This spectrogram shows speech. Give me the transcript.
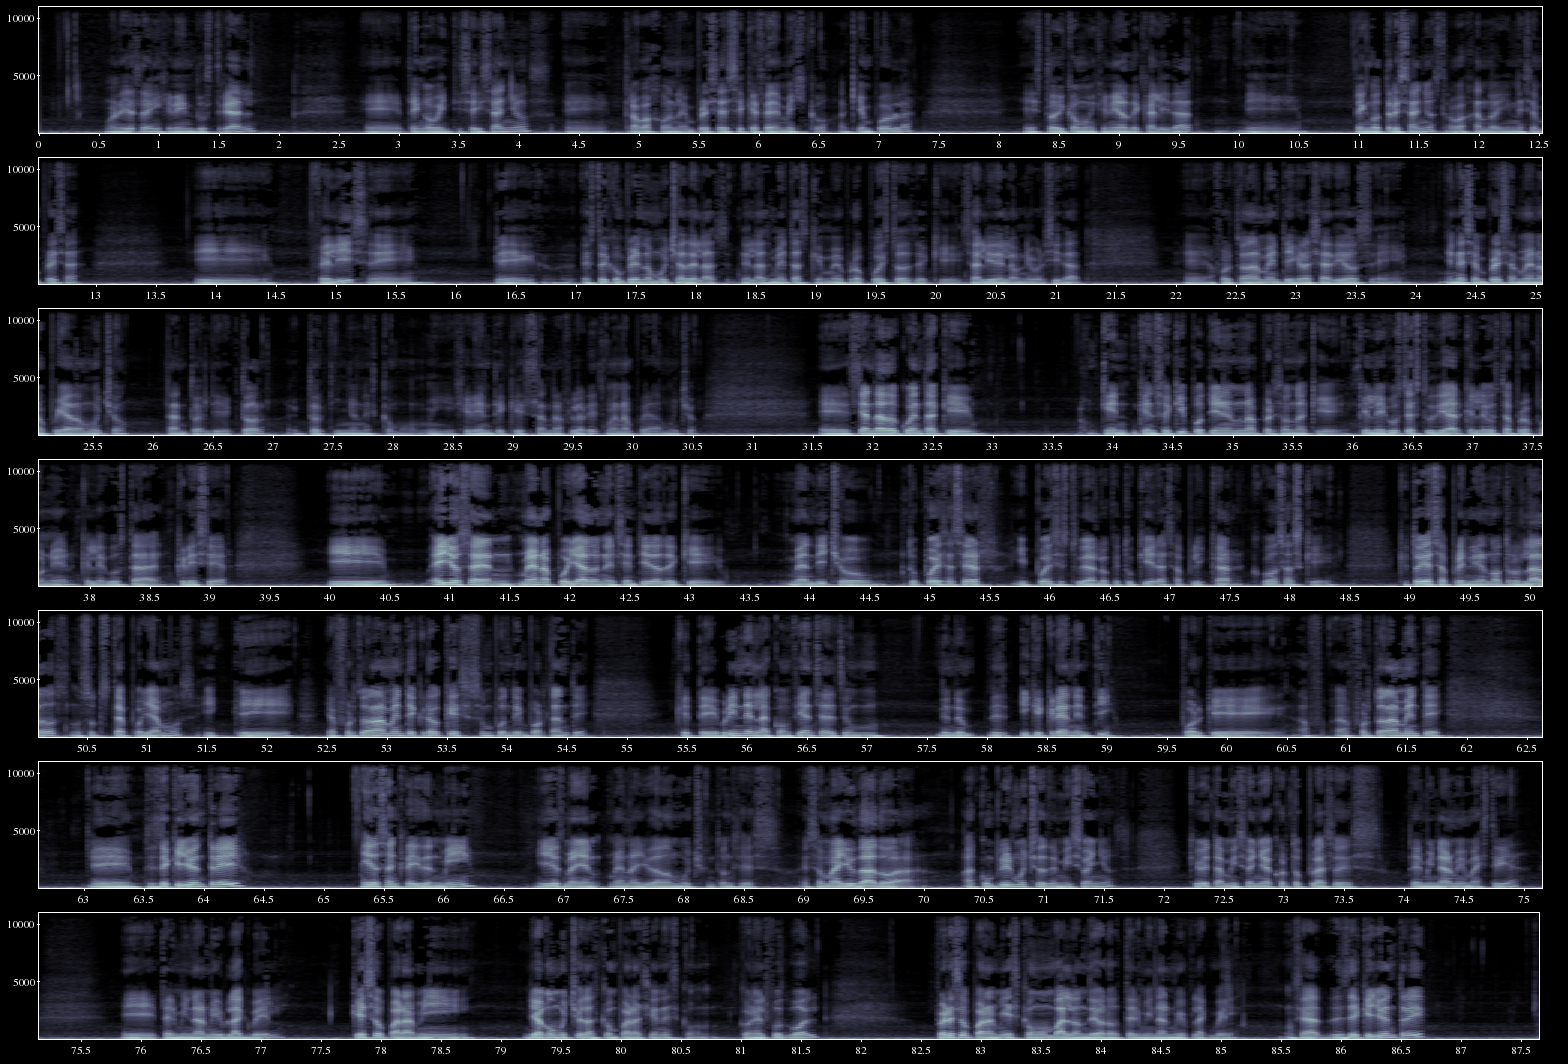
Bueno, yo soy ingeniero industrial, eh, tengo 26 años, eh, trabajo en la empresa SKF de México, aquí en Puebla, Estoy como ingeniero de calidad. Eh, tengo tres años trabajando ahí en esa empresa y feliz. Eh, eh, estoy cumpliendo muchas de las, de las metas que me he propuesto desde que salí de la universidad. afortunadamente y gracias a Dios en esa empresa me han apoyado mucho, tanto el director Héctor Quiñones como mi gerente que es Sandra Flores me han apoyado mucho. se han dado cuenta que que, en su equipo tienen una persona que, que le gusta estudiar, que le gusta proponer, que le gusta crecer. Y ellos me han apoyado en el sentido de que me han dicho, tú puedes hacer y puedes estudiar lo que tú quieras, aplicar cosas que, que tú hayas aprendido en otros lados, nosotros te apoyamos y, y, afortunadamente creo que ese es un punto importante, que te brinden la confianza desde un, y que crean en ti, porque afortunadamente eh, desde que yo entré, ellos han creído en mí y ellos me, me han ayudado mucho. Entonces, eso me ha ayudado a, cumplir muchos de mis sueños. Que ahorita mi sueño a corto plazo es terminar mi maestría y terminar mi black belt. Que eso para mí, yo hago mucho las comparaciones con, con el fútbol, pero eso para mí es como un balón de oro terminar mi black belt. O sea, desde que yo entré,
